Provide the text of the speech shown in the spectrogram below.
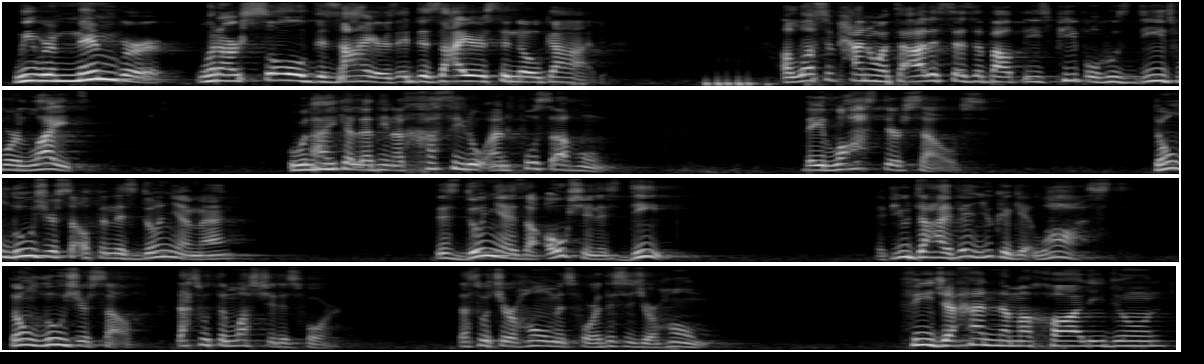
We remember what our soul desires. It desires to know God. Allah subhanahu wa ta'ala says about these people whose deeds were light, "Ulaikaladina khasiru anfusahum." They lost themselves. Don't lose yourself in this dunya, man. This dunya is an ocean, it's deep. If you dive in, you could get lost. Don't lose yourself. That's what the masjid is for. That's what your home is for. This is your home fi jahannama khalidun.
